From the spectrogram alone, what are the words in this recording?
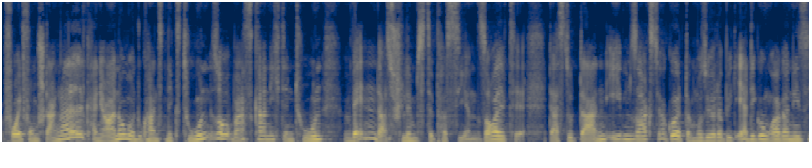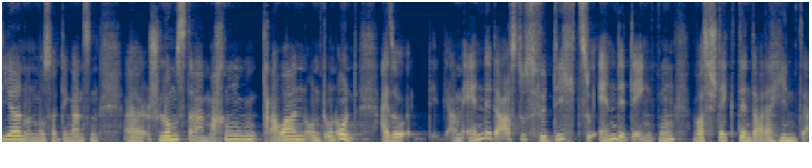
freut vom Stangerl, keine Ahnung, und du kannst nichts tun. So, was kann ich denn tun, wenn das Schlimmste passieren sollte? Dass du dann eben sagst, ja gut, dann muss ich ja eine Beerdigung organisieren und muss halt den ganzen äh, Schlumps da machen, trauern und, und, und. Also am Ende darfst du es für dich zu Ende denken, was steckt denn da dahinter?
